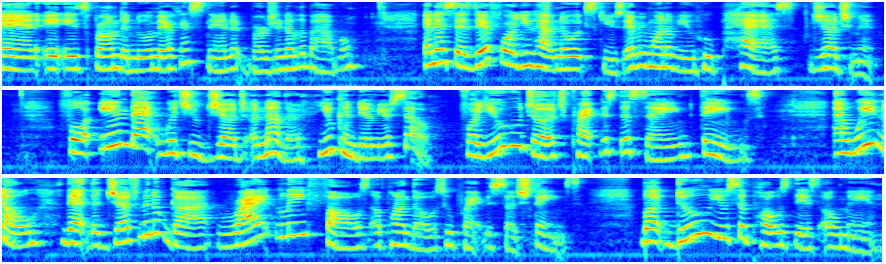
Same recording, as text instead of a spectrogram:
And it is from the New American Standard Version of the Bible. And it says, Therefore, you have no excuse, every one of you who pass judgment. For in that which you judge another, you condemn yourself. For you who judge practice the same things. And we know that the judgment of God rightly falls upon those who practice such things. But do you suppose this, O man?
